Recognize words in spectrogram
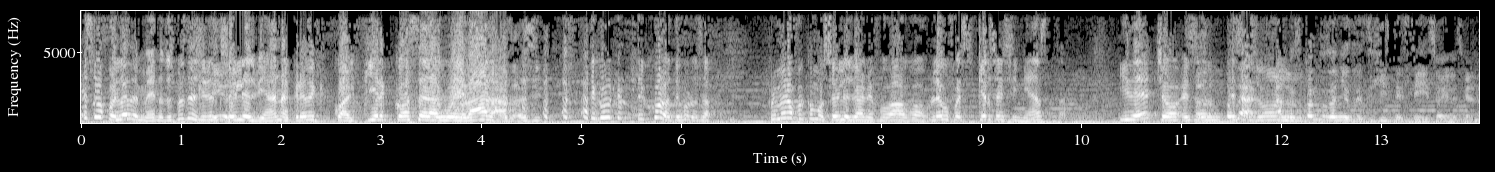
Eso fue lo de menos. Después de decirles Sí. que soy lesbiana, créeme que cualquier cosa era huevada. así. Te juro, que, te juro, te juro. O sea, primero fue como soy lesbiana y fue wow, wow. Luego fue quiero ser cineasta. Y de hecho, eso. O eso sea, es un ¿A los cuántos años les dijiste sí, soy lesbiana?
